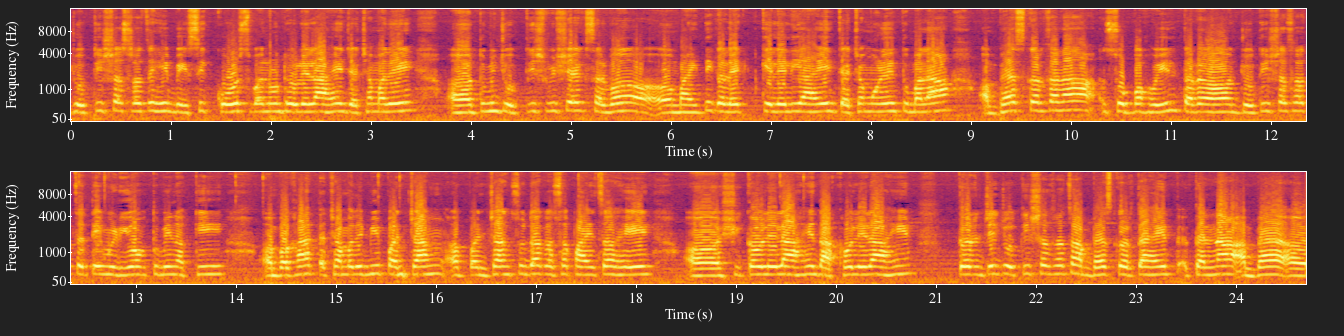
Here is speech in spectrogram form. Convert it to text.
ज्योतिषशास्त्राचे हे बेसिक कोर्स बनवून ठेवलेला आहे ज्याच्यामध्ये तुम्ही ज्योतिषविषयक सर्व माहिती कलेक्ट केलेली आहे. ज्याच्यामुळे तुम्हाला अभ्यास करताना सोपं होईल. तर ज्योतिषशास्त्राचे ते व्हिडिओ तुम्ही नक्की बघा. त्याच्यामध्ये मी पंचांग पंचांगसुद्धा कसं पाहायचं हे शिकवलेलं आहे दाखवलेलं आहे. तर जे ज्योतिषशास्त्राचा अभ्यास करत आहेत त्यांना अभ्या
